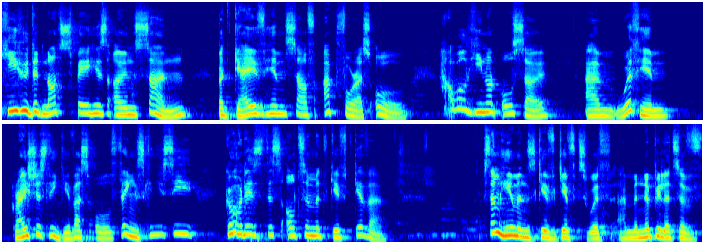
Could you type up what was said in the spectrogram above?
He who did not spare his own son, but gave himself up for us all, how will he not also, um, with him, graciously give us all things. Can you see? God is this ultimate gift giver. Some humans give gifts with uh, manipulative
